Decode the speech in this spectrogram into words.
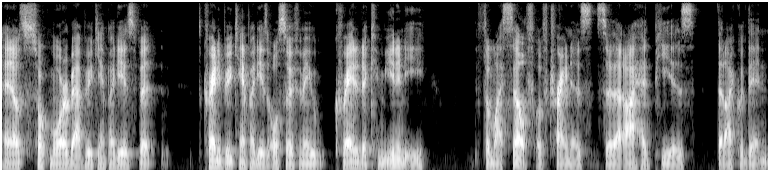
and I'll talk more about bootcamp ideas, but creating bootcamp ideas also for me created a community for myself of trainers so that I had peers that I could then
